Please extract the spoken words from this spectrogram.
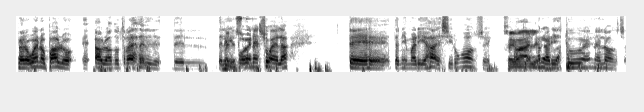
Pero bueno, Pablo, hablando otra vez del, del, del equipo de Venezuela, te, te, animarías a decir un 11. Sí, vale. ¿Qué harías tú en el 11?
